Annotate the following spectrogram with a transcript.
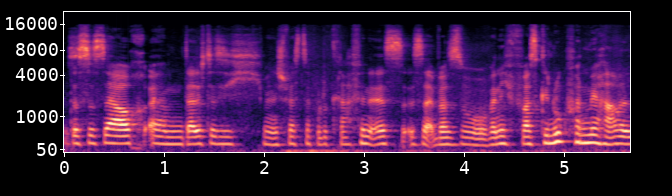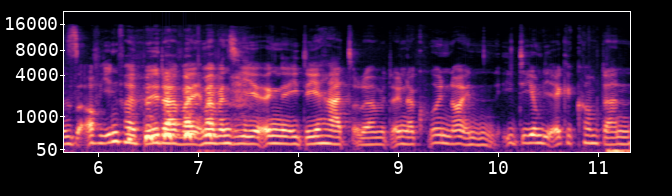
Das, ist ja auch, ähm, dadurch, dass ich, meine Schwester Fotografin ist, ist es einfach so, wenn ich was genug von mir habe, ist auf jeden Fall Bilder, weil immer wenn sie irgendeine Idee hat oder mit irgendeiner coolen neuen Idee um die Ecke kommt, dann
